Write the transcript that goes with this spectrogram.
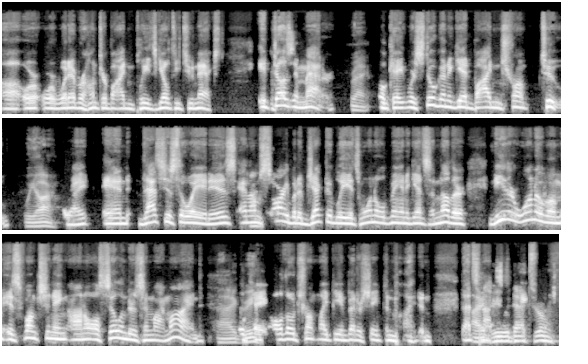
uh, or or whatever Hunter Biden pleads guilty to next. It doesn't matter. right. Okay, we're still going to get Biden Trump too, We are. right? And that's just the way it is. And I'm sorry, but objectively, it's one old man against another. Neither one of them is functioning on all cylinders in my mind. I agree. Okay, although Trump might be in better shape than Biden, that's I not agree with that too.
